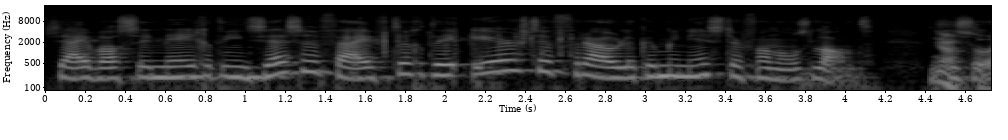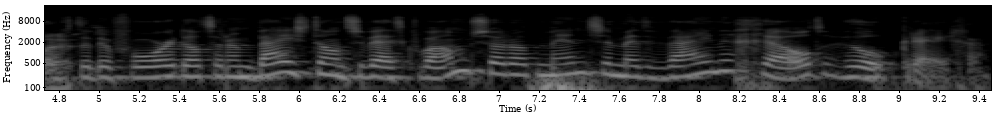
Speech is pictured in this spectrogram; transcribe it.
Zij was in 1956 de eerste vrouwelijke minister van ons land. Ze zorgde ervoor dat er een bijstandswet kwam, zodat mensen met weinig geld hulp kregen.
